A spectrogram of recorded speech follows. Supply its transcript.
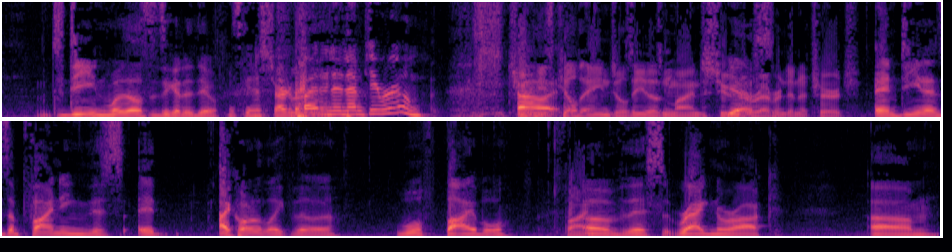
it's Dean. What else is he gonna do? He's going to start a fight in an empty room. True, Uh, he's killed angels. He doesn't mind shooting yes. a reverend in a church. and Dean ends up finding this. It I call it like the Wolf Bible Fine. of this Ragnarok, um,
